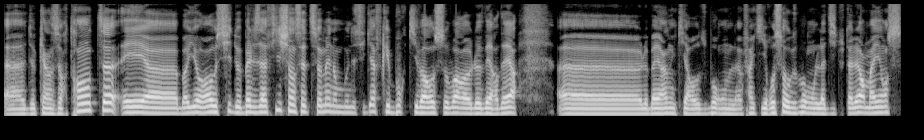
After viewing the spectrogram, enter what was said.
de 15h30 et bah, il y aura aussi de belles affiches hein, cette semaine en Bundesliga. Fribourg qui va recevoir le Werder, le Bayern qui, Augsbourg, on enfin qui reçoit Augsbourg, on l'a dit tout à l'heure, Mayence,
